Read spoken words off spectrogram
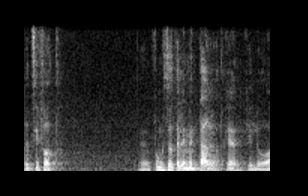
רציפות. פונקציות אלמנטריות, כן? כאילו,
